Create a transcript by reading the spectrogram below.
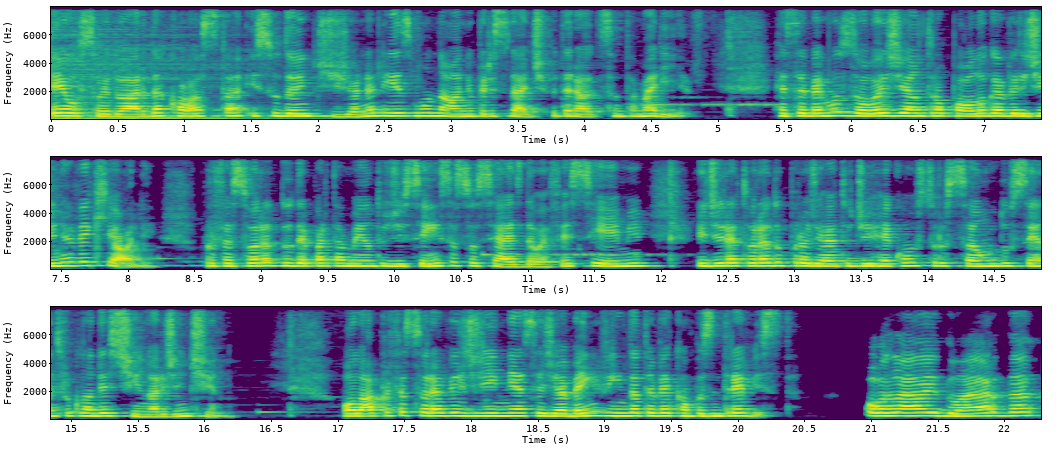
Eu sou Eduarda Costa, estudante de jornalismo na Universidade Federal de Santa Maria. Recebemos hoje a antropóloga Virginia Vecchioli, professora do Departamento de Ciências Sociais da UFSM e diretora do projeto de reconstrução do Centro Clandestino Argentino. Olá, professora Virginia, seja bem-vinda à TV Campus Entrevista. Olá, Eduarda,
